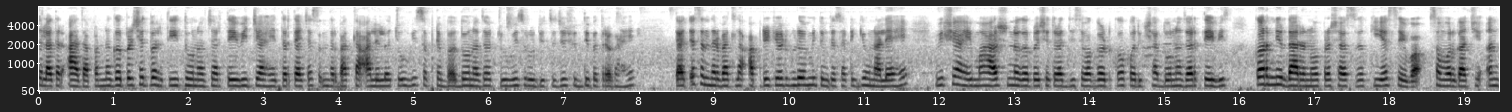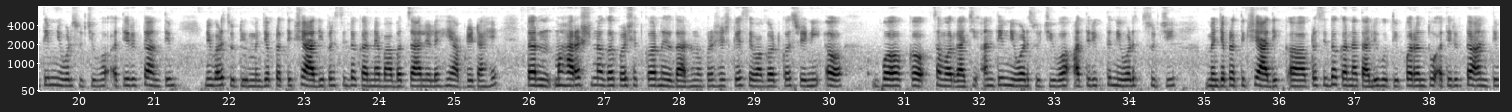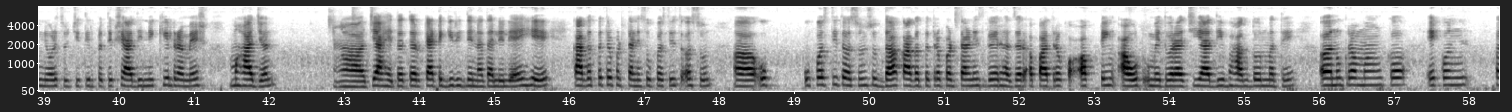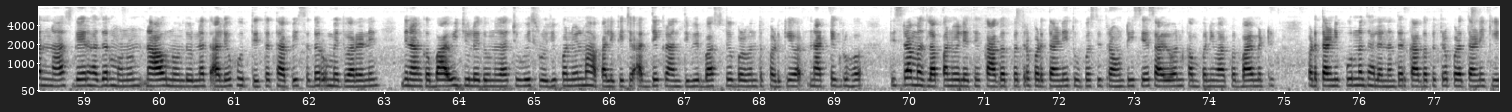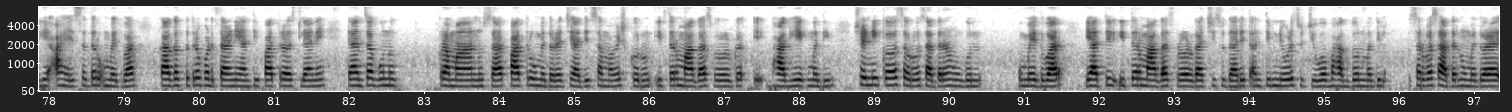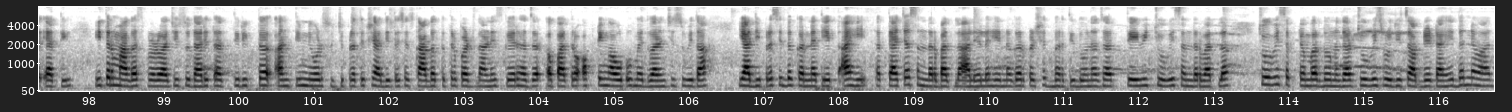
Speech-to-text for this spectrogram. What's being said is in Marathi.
चला तर आज आपण नगर परिषद भरती दोन हजार तेवीस जे आहे तर त्याच्या संदर्भातला आलेलं चोवीस सप्टेंबर दोन हजार चोवीस रोजीचं जे शुद्धीपत्रक आहे त्याच्या संदर्भातला अपडेटेड व्हिडिओ मी तुमच्यासाठी घेऊन आले आहे. विषय आहे महाराष्ट्र नगर परिषद राज्यसेवा गट क परीक्षा दोन हजार तेवीस. कर निर्धारण व प्रशासकीय सेवा संवर्गाची अंतिम निवड सूची व अतिरिक्त अंतिम निवड सूची म्हणजे प्रतीक्षा आधी प्रसिद्ध करण्याबाबतचं आलेलं हे अपडेट आहे. तर महाराष्ट्र नगर परिषद कर निर्धारण व प्रशासकीय सेवा गटक श्रेणी अ ब क संवर्गाची अंतिम निवड सूची व अतिरिक्त निवड सूची म्हणजे प्रतीक्षा आधी प्रसिद्ध करण्यात आली होती. परंतु अतिरिक्त अंतिम निवड सूचीतील प्रतीक्षेआधी निखिल रमेश महाजन जे आहे तर कॅटेगरी देण्यात आलेली आहे. हे कागदपत्र पडताळणीस उपस्थित असून उप उपस्थित असून सुद्धा कागदपत्र पडताळणीस गैरहजर अपात्र ऑप्टिंग आऊट उमेदवाराची यादी भाग दोनमध्ये अनुक्रमांक एकोणपन्नास गैरहजर म्हणून नाव नोंदवण्यात आले होते. तथापि सदर उमेदवाराने दिनांक बावीस जुलै दोन हजार चोवीस रोजी पनवेल महापालिकेचे आद्य क्रांतीवीर वासुदेव बळवंत फडके नाट्यगृह तिसरा मजला पनवेल येथे कागदपत्र पडताळणीत उपस्थित राहून टी सी एस आयोन कंपनीमार्फत बायोमेट्रिक पडताळणी पूर्ण झाल्यानंतर कागदपत्र पडताळणी केली आहे. सदर उमेदवार कागदपत्र पडताळणी पात्र असल्याने त्यांचा गुणक्रमानुसार पात्र उमेदवाराची यादीत समावेश करून इतर मागास वर्ग ए- भाग एकमधील श्रेणी क सर्वसाधारण गुण उमेदवार यातील इतर मागास प्रवर्गाची सुधारित अंतिम निवड सूची व भाग दोनमधील सर्वसाधारण उमेदवार यातील इतर मागास प्रवर्गाची सुधारित अतिरिक्त अंतिम निवड सूची प्रतीक्षा यादी तसेच कागदपत्र पडताळणीस गैरहजर अपात्र ऑप्टिंग आऊट उमेदवारांची सुविधा यादी प्रसिद्ध करण्यात येत आहे. तर त्याच्या संदर्भातलं आलेलं हे नगर परिषद भरती दोन हजार तेवीस चोवीस संदर्भातलं चोवीस सप्टेंबर दोन हजार चोवीस रोजीचं अपडेट आहे. धन्यवाद.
